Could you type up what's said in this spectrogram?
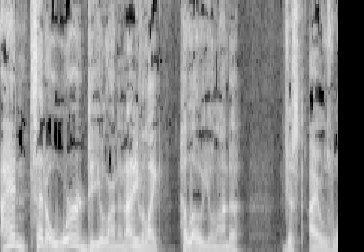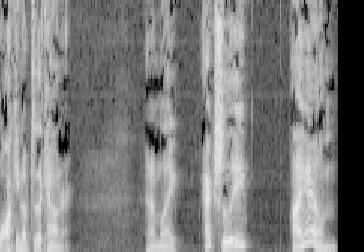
I hadn't said a word to Yolanda. Not even like "Hello, Yolanda." Just I was walking up to the counter, and I'm like, "Actually, I am."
